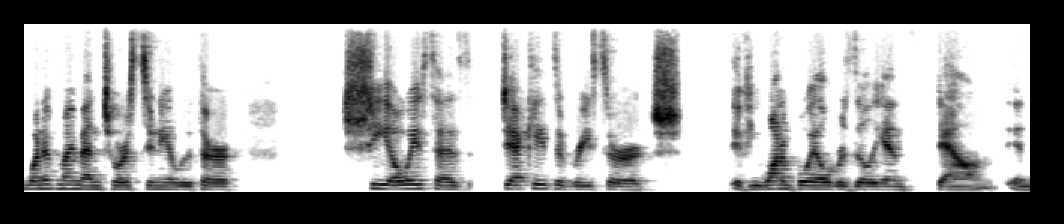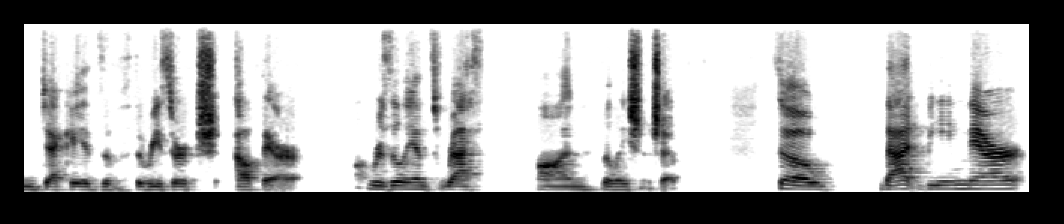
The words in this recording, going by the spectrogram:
one of my mentors, Suniya Luthar, she always says decades of research. If you want to boil resilience down in decades of the research out there, resilience rests on relationships. So that being there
